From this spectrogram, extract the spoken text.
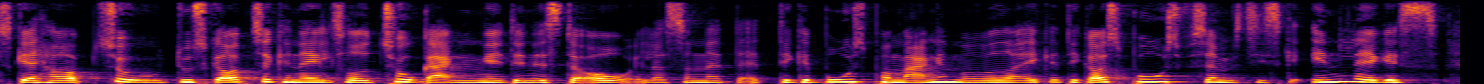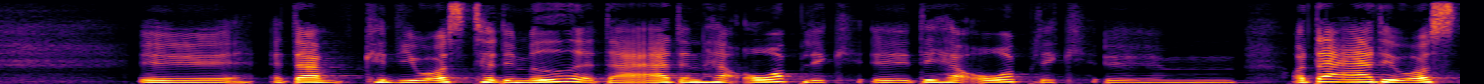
skal have op to, du skal op til kanaltrådet to gange øh, det næste år, eller sådan, at, at det kan bruges på mange måder, ikke? det kan også bruges, for eksempel hvis de skal indlægges, øh, øh, at der kan de jo også tage det med, at der er den her overblik, øh, det her overblik. Øh, og der er det jo også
